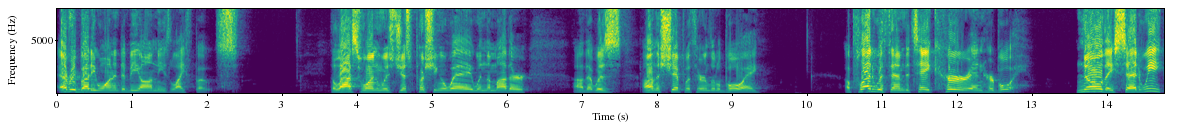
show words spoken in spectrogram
Everybody wanted to be on these lifeboats. The last one was just pushing away when the mother uh, that was on the ship with her little boy uh, pled with them to take her and her boy. No, they said, we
